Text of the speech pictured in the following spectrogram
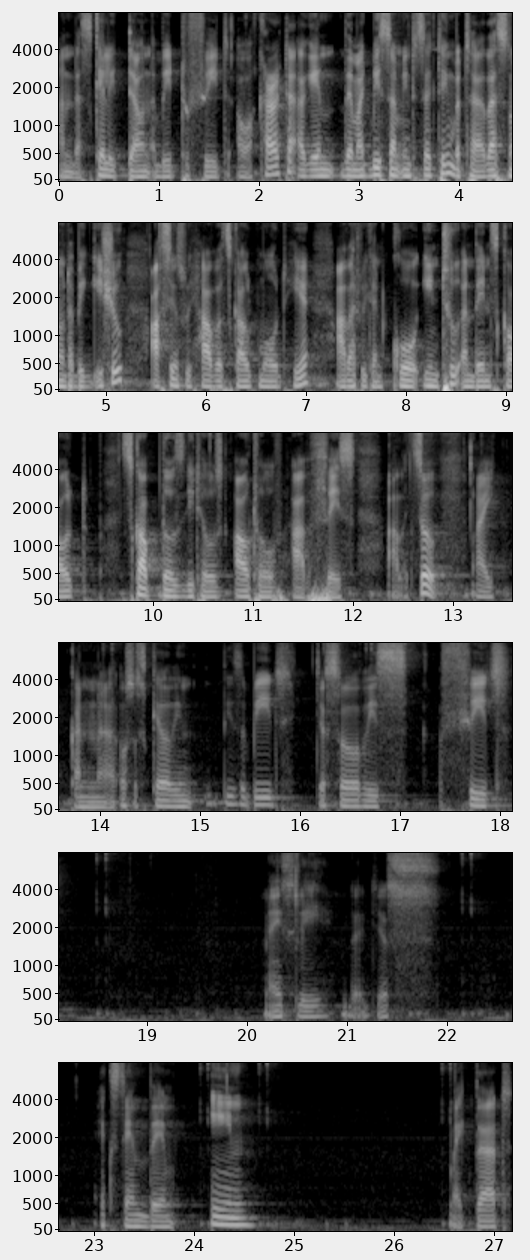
and uh, scale it down a bit to fit our character. Again, there might be some intersecting, but uh, that's not a big issue uh, since we have a sculpt mode here uh, that we can go into and then sculpt sculpt those details out of our face like so. I can uh, also scale in this a bit just so this fit nicely. That just extend them in like that.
